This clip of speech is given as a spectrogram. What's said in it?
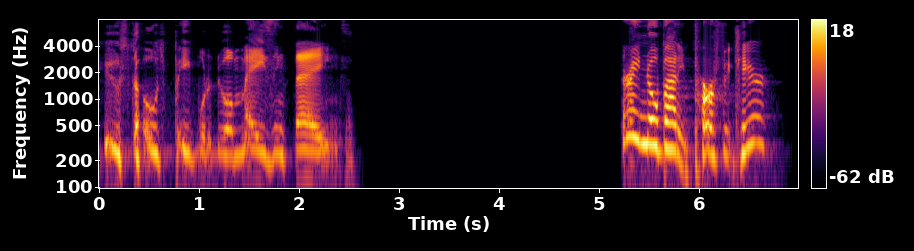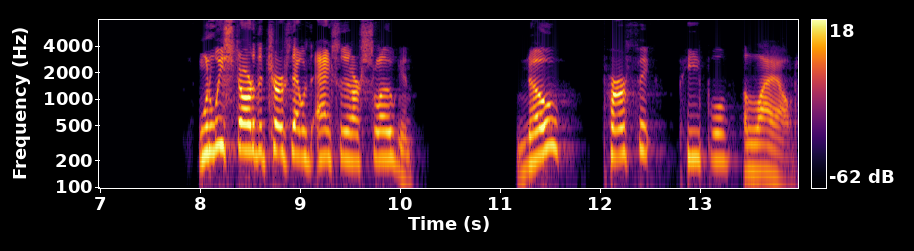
to use those people to do amazing things. There ain't nobody perfect here. When we started the church, that was actually our slogan No perfect people allowed.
